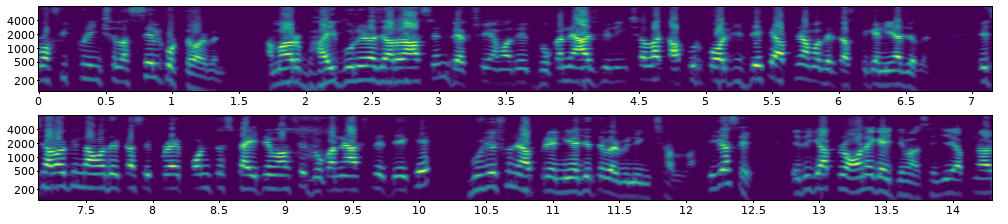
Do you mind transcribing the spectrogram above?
প্রফিট করে ইনশাল্লাহ সেল করতে পারবেন। আমার ভাই বোনেরা যারা আছেন, ব্যবসায়ী আমাদের দোকানে আসবেন ইনশাল্লাহ কাপড় কোয়ালিটি দেখে আপনি আমাদের কাছ থেকে নিয়ে যাবেন। এছাড়াও কিন্তু আমাদের কাছে প্রায় পঞ্চাশটা আইটেম আছে দোকানে আসলে দেখে বুঝে শুনে আপনি নিয়ে যেতে পারবেন ইনশাল্লাহ ঠিক আছে? এদিকে আপনার অনেক আইটেম আছে যে আপনার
